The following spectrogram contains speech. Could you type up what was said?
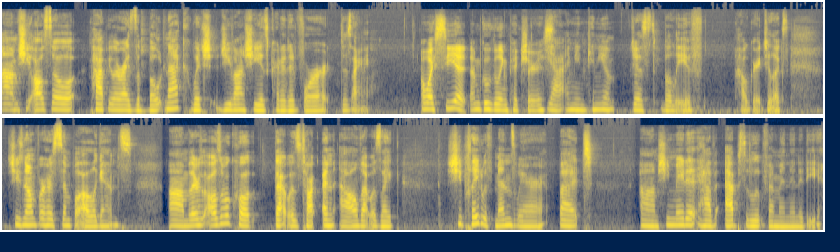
Um, she also popularized the boat neck, which Givenchy is credited for designing. Oh, I see it. I'm Googling pictures. Yeah, I mean, can you just believe how great she looks? She's known for her simple elegance. Um, there's also a quote that was talk an L that was like, she played with menswear, but um, she made it have absolute femininity.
